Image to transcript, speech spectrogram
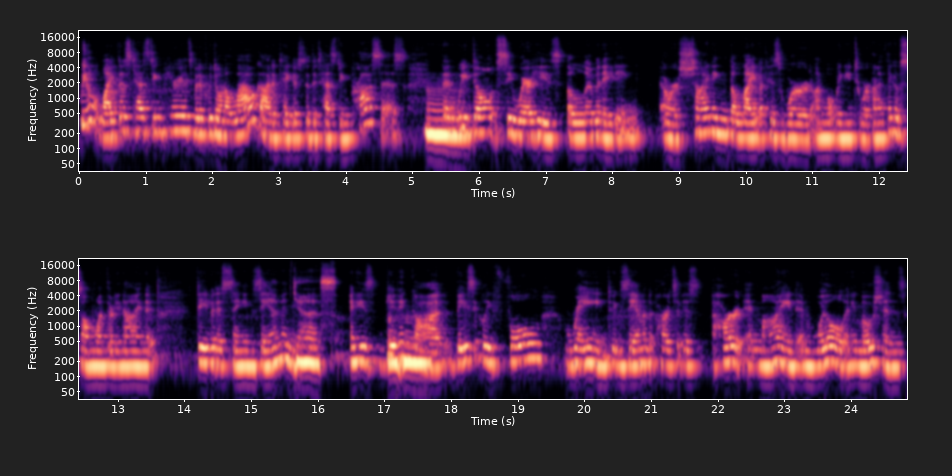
we don't like those testing periods, but if we don't allow God to take us through the testing process, mm. then we don't see where He's illuminating or shining the light of his word on what we need to work on. I think of Psalm 139 that David is saying, examine Yes. And he's giving mm-hmm. God basically full rein to examine the parts of his heart and mind and will and emotions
